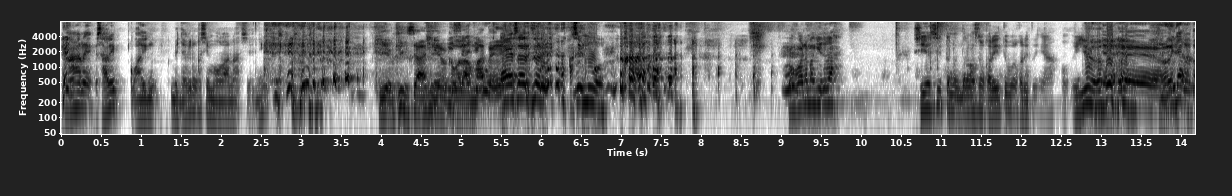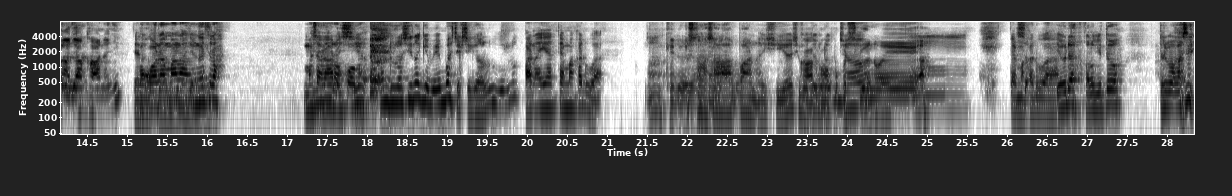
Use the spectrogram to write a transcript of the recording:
Nah nek sarip. Ku aing bejakeun kasih maulana sih anjing. Iya bisa nih kalau lama teh. eh sorry sorry. Kasih mul pokoknya mah gitulah Sia sih tenang langsung kali itu kali itunya. Oh, iya. Oh, Ini nya. kan ajakan anjing. pokoknya malah nges lah masalah rokok Sia mah. kan durasinya ge bebas cek galu goblok. pan aya tema kedua Nah, dia. Setengah salapan Aisyah si betul Kagok bebeskeun we. Ah, Hmm, tema kedua Ya udah kalau gitu terima kasih.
